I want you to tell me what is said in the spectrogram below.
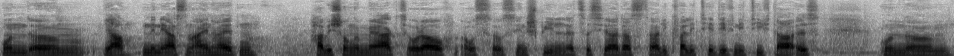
Und ähm, ja, in den ersten Einheiten habe ich schon gemerkt, oder auch aus, aus den Spielen letztes Jahr, dass da die Qualität definitiv da ist. Und ähm,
